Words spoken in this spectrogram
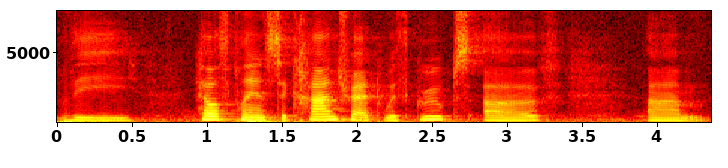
the health plans to contract with groups of um,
